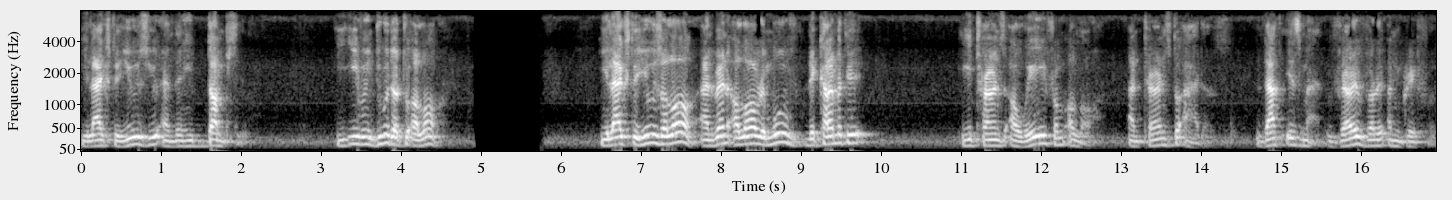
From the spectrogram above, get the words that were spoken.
He likes to use you and then he dumps you. He even do that to Allah. He likes to use Allah, and when Allah remove the calamity, he turns away from Allah and turns to idols. That is man, very, very ungrateful.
